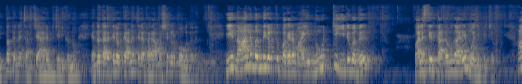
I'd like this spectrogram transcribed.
ഇപ്പൊ തന്നെ ചർച്ച ആരംഭിച്ചിരിക്കുന്നു എന്ന തരത്തിലൊക്കെയാണ് ചില പരാമർശങ്ങൾ പോകുന്നത്. ഈ നാല് ബന്ദികൾക്ക് പകരമായി നൂറ്റി ഇരുപത് പാലസ്തീൻ തടവുകാരെ മോചിപ്പിച്ചു. ആ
